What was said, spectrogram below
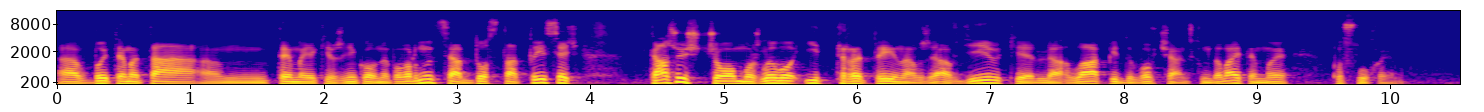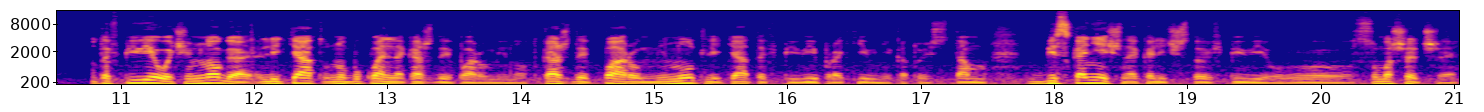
вбитими та ем, тими, які вже ніколи не повернуться, до 100 тисяч. Кажуть, що можливо і третина вже Авдіївки лягла під Вовчанськом. Давайте ми послухаємо. Вот FPV очень много летят, ну буквально каждые пару минут. Каждые пару минут летят FPV противника. То есть там бесконечное количество FPV, э, сумасшедшее.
